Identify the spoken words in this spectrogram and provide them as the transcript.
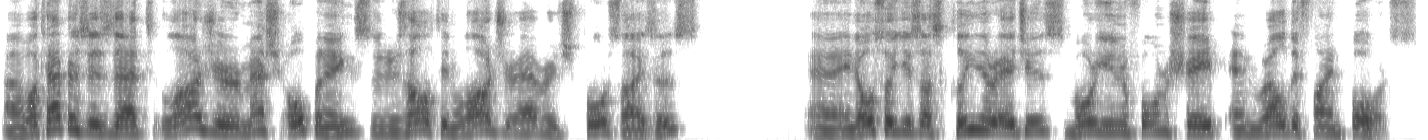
Uh, what happens is that larger mesh openings result in larger average pore sizes. Uh, it also gives us cleaner edges, more uniform shape, and well-defined pores.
